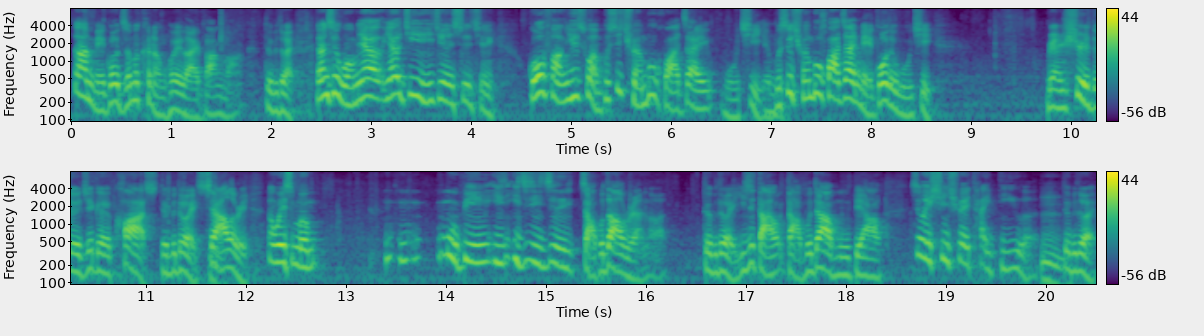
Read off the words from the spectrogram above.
那美国怎么可能会来帮忙，对不对？但是我们要要记一件事情：国防预算不是全部花在武器，也不是全部花在美国的武器，人事的这个 cost，对不对？salary，那为什么？募兵一一直一直找不到人了，对不对？一直打打不到目标，因为兴趣太低了，嗯，对不对？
